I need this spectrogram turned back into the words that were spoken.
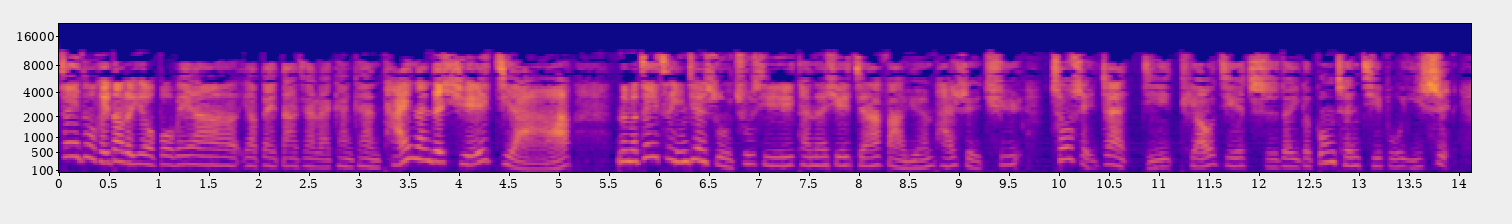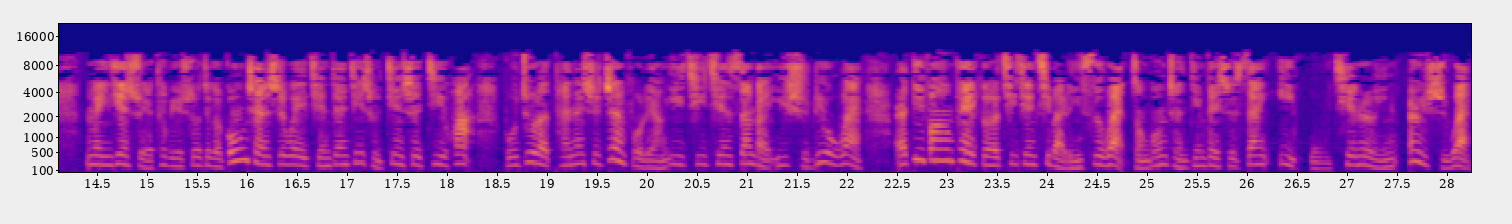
再度回到了哟宝贝啊，要带大家来看看台南的雪甲。那么这一次营建署出席台南学甲法源排水区抽水站及调节池的一个工程祈福仪式。那么营建署也特别说，这个工程是为前瞻基础建设计划补助了台南市政府两亿七千三百一十六万，而地方配合七千七百零四万，总工程经费是三亿五千零二十万，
